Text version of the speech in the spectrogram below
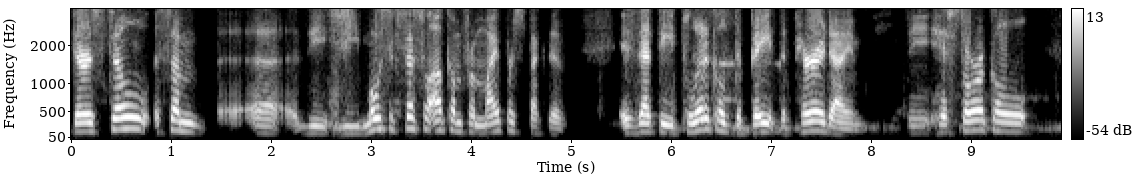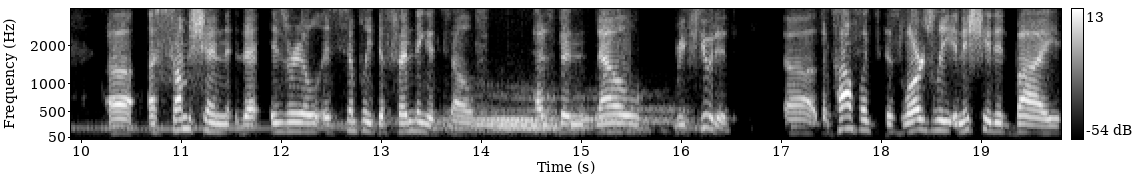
there's still some uh, the the most successful outcome from my perspective is that the political debate, the paradigm, the historical uh, assumption that Israel is simply defending itself has been now refuted. Uh, the conflict is largely initiated by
